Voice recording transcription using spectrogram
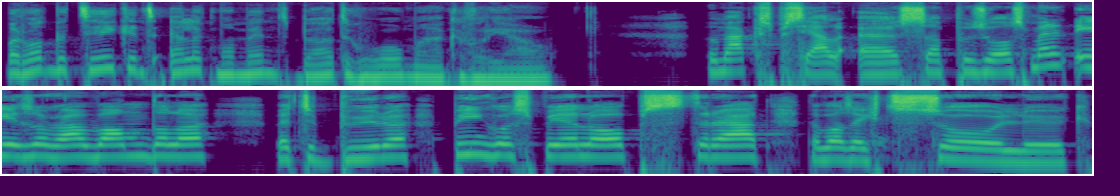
Maar wat betekent elk moment buitengewoon maken voor jou? We maken speciale uitstappen, zoals met een ezel gaan wandelen, met de buren, bingo spelen op straat. Dat was echt zo leuk.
